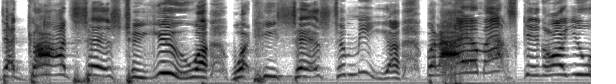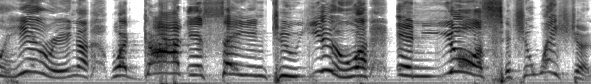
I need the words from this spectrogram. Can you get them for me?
that God says to you uh, what he says to me, uh, but I am asking, are you hearing uh, what God is saying to you in your situation,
